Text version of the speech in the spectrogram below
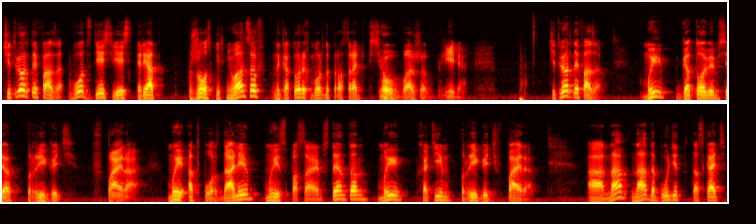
четвертая фаза. Вот здесь есть ряд жестких нюансов, на которых можно просрать все ваше время. Четвертая фаза. Мы готовимся прыгать в Пайра. Мы отпор дали, мы спасаем Стентон, мы хотим прыгать в Пайра. А нам надо будет таскать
